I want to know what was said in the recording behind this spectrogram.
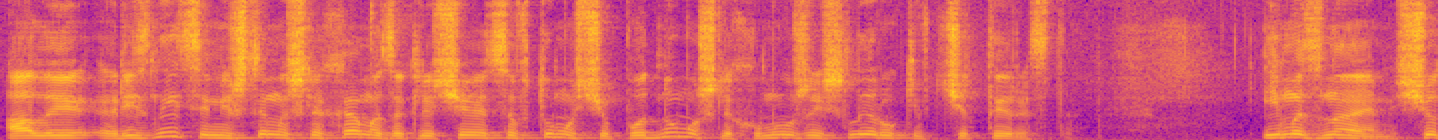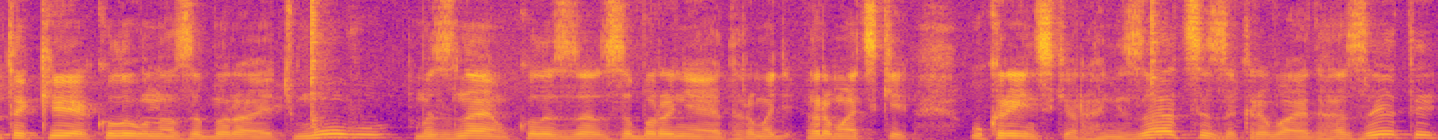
Але різниця між цими шляхами заключається в тому, що по одному шляху ми вже йшли років 400. І ми знаємо, що таке, коли у нас забирають мову. Ми знаємо, коли забороняють громад- громадські українські організації, закривають газети.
